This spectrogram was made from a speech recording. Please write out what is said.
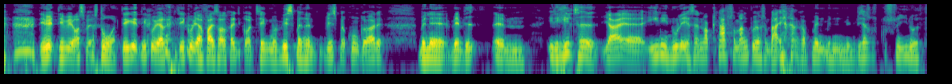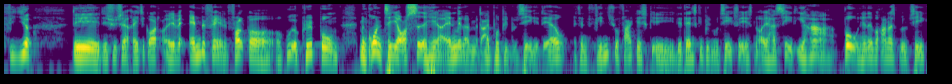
det, det vil også være stort. Det, det, kunne jeg, det kunne jeg faktisk også rigtig godt tænke mig, hvis man, hvis man kunne gøre det. Men øh, hvem ved? Øhm, I det hele taget, jeg er enig, nu læser jeg nok knap så mange bøger som dig, Jacob, men, men, men hvis jeg skulle sige noget, fire, det, det synes jeg er rigtig godt, og jeg vil anbefale folk at, at gå ud og købe bogen. Men grunden til, at jeg også sidder her og anmelder den med dig på biblioteket, det er jo, at den findes jo faktisk i det danske biblioteksvæsen, og jeg har set, at I har bogen hernede på Randers Bibliotek.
